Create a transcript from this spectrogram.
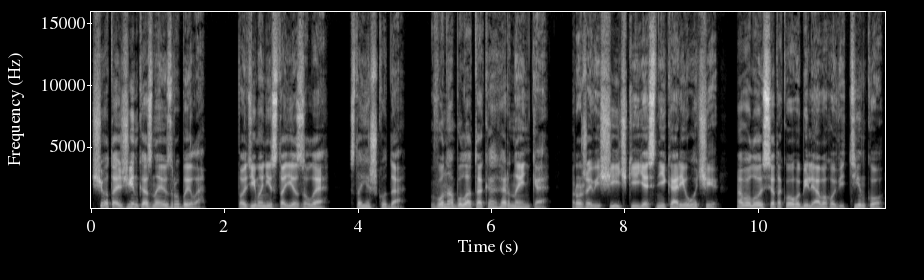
Що та жінка з нею зробила? Тоді мені стає зле, стає шкода. Вона була така гарненька, рожеві щічки, ясні карі очі, а волосся такого білявого відтінку,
